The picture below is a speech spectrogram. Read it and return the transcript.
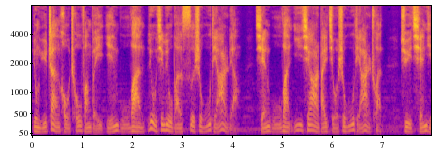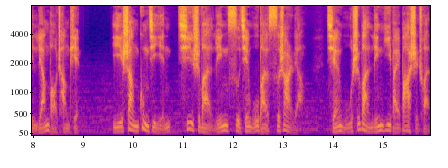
用于战后筹防为银五万六千六百四十五点二两，钱五万一千二百九十五点二串。据钱引两宝长片，以上共计银七十万零四千五百四十二两，钱五十万零一百八十串。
